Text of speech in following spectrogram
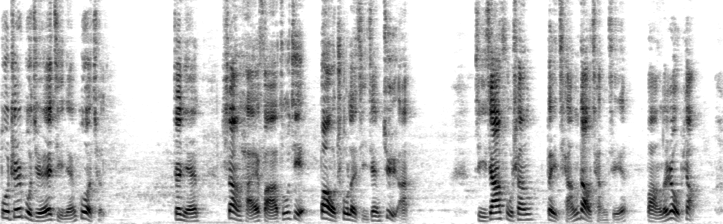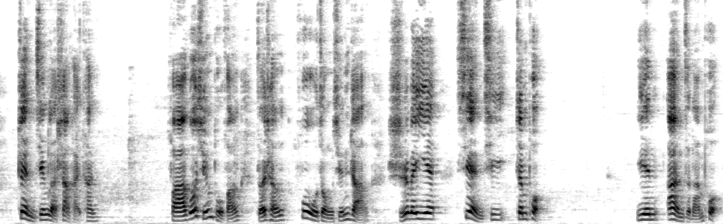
不知不觉几年过去了，这年上海法租界爆出了几件巨案，几家富商被强盗抢劫，绑了肉票，震惊了上海滩。法国巡捕房则称副总巡长石维耶限期侦破，因案子难破，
